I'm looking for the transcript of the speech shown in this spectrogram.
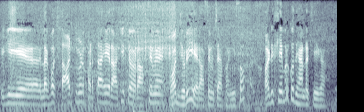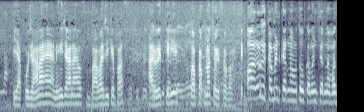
क्योंकि ये लगभग साठ किलोमीटर पड़ता है रांची से और रास्ते में, बहुत ज़रूरी है रास्ते में चाय पानी तो और डिस्क्लेमर को ध्यान रखिएगा कि आपको जाना है या नहीं जाना है उस बाबा जी के पास, आयुर्वेद के लिए, वो आपका अपना चॉइस होगा। और अगर कोई कमेंट करना हो तो कमेंट करना मत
